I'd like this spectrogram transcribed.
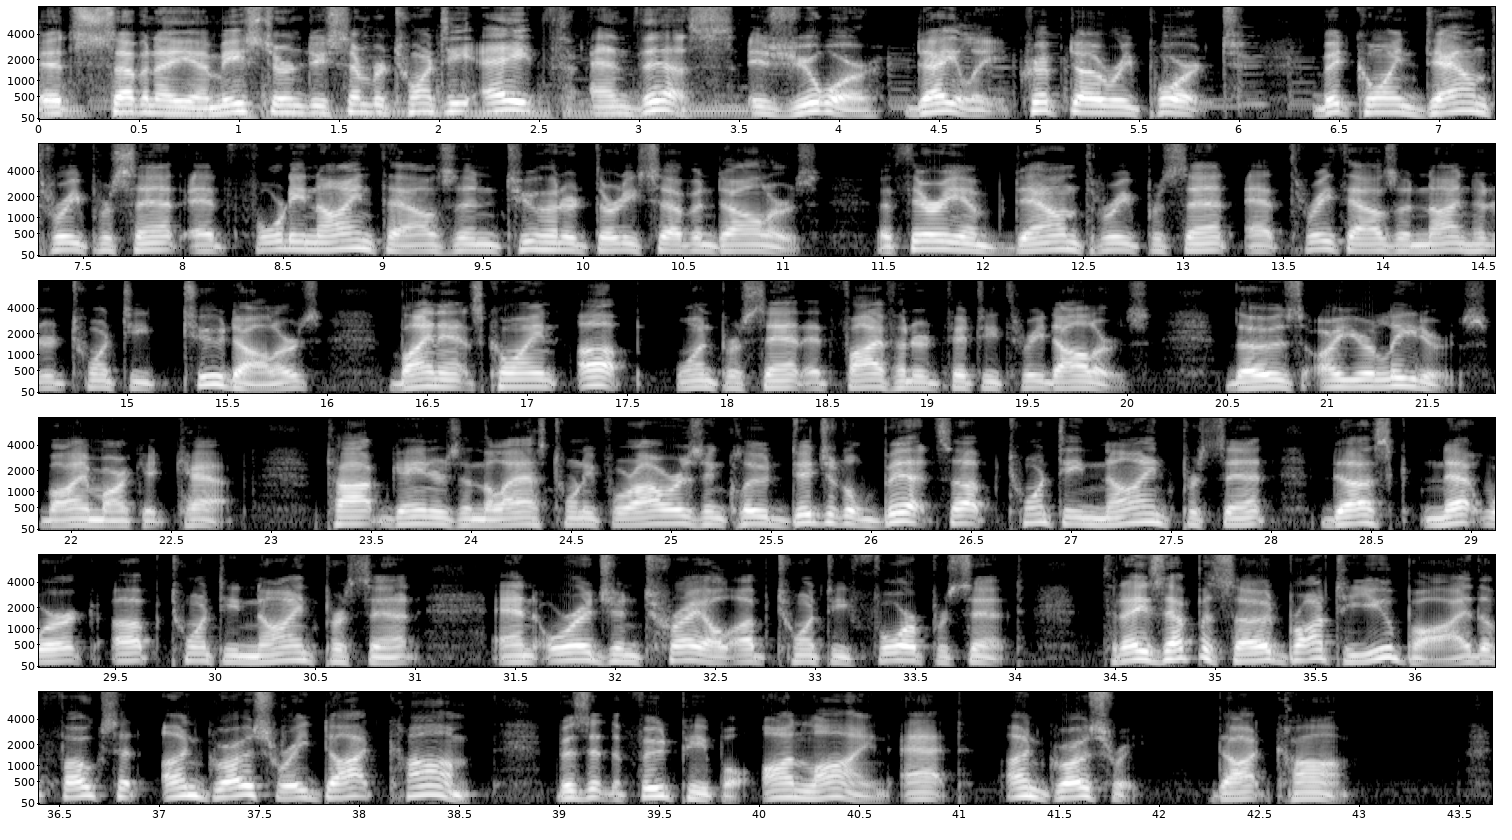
It's 7 a.m. Eastern, December 28th, and this is your daily crypto report. Bitcoin down 3% at $49,237. Ethereum down 3% at $3,922. Binance Coin up 1% at $553. Those are your leaders by market cap. Top gainers in the last 24 hours include Digital Bits up 29%, Dusk Network up 29%, and Origin Trail up 24%. Today's episode brought to you by the folks at ungrocery.com. Visit the food people online at ungrocery.com.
